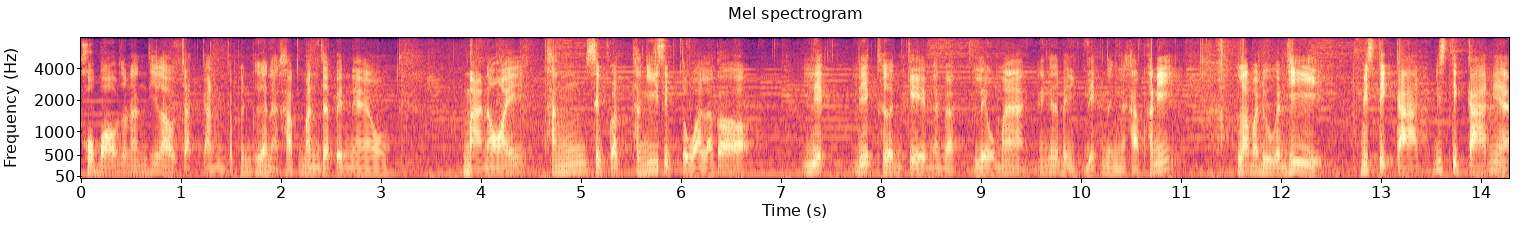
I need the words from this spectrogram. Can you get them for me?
โคบอลตัวนั้นที่เราจัดกันกับเพื่อนๆนะครับมันจะเป็นแนวหมาน้อยทั้ง 10กว่าทั้ง 20 ตัวแล้วก็ เรียกเรียกเทิร์นเกมกันแบบเร็วมากนั่นก็จะเป็นอีกเด็กหนึ่งนะครับ คราวนี้เรามาดูกันที่มิสติกการ์ดมิสติกการ์ดเนี่ย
